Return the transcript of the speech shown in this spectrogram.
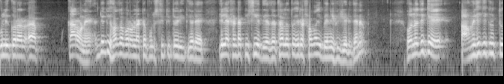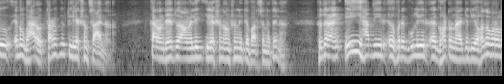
গুলি করার কারণে যদি হজবরল একটা পরিস্থিতি তৈরি করে ইলেকশনটা পিছিয়ে দিয়ে যায়, তাহলে তো এরা সবাই বেনিফিশিয়ারি তাই না? অন্যদিকে আওয়ামী লীগে কিন্তু এবং ভারত, তারাও কিন্তু ইলেকশন চায় না। কারণ যেহেতু আওয়ামী লীগ ইলেকশন অংশ নিতে পারছে না, তাই না? সুতরাং এই হাদির উপরে গুলির ঘটনায় যদি হজবরল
